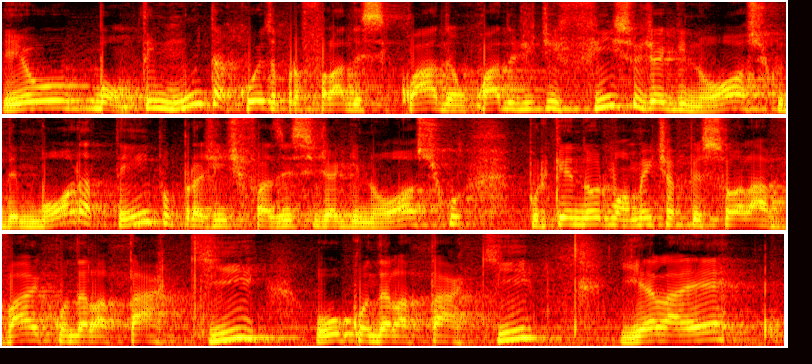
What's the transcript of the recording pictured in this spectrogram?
Eu, bom, tem muita coisa para falar desse quadro, é um quadro de difícil diagnóstico, demora tempo para a gente fazer esse diagnóstico, porque normalmente a pessoa ela vai quando ela está aqui ou quando ela está aqui e ela é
